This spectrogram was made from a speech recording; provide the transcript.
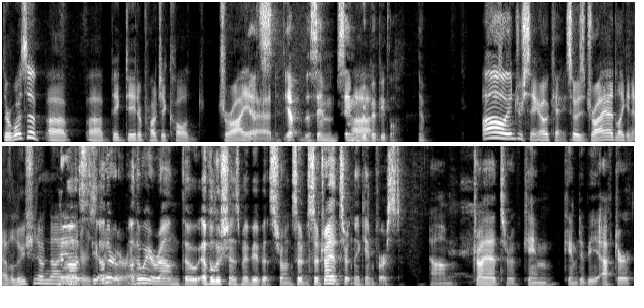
There was a, a, a big data project called Dryad. Yes. Yep, the same same group uh, of people. Oh, interesting. Okay, so is Dryad like an evolution of Naiad? No, it's the other other way around. Though evolution is maybe a bit strong. So so Dryad certainly came first. Um, Dryad sort of came came to be after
